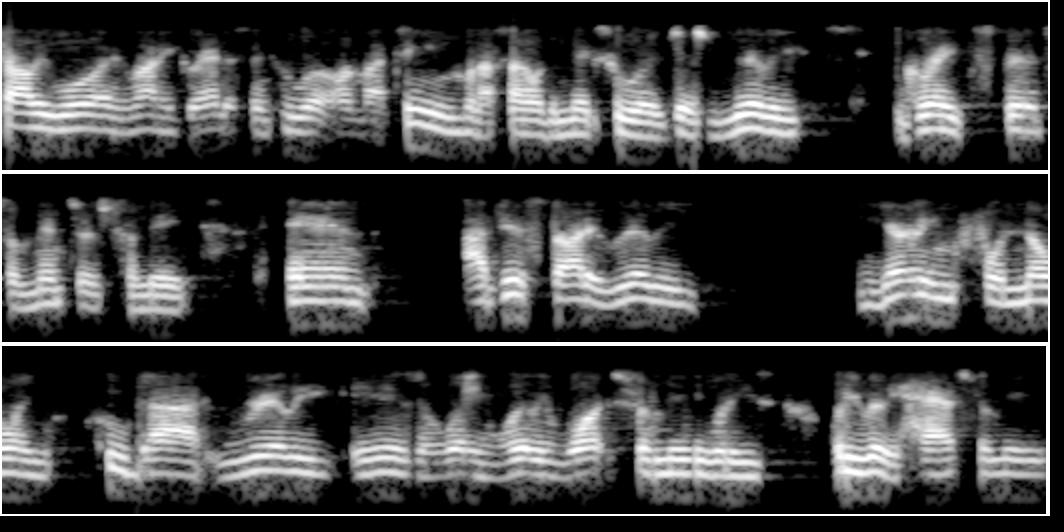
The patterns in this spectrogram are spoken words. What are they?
Charlie Ward and Ronnie Grandison, who were on my team when I signed with the Knicks, who were just really great spiritual mentors for me. And I just started really yearning for knowing who God really is and what He really wants from me, what He's what He really has for me,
